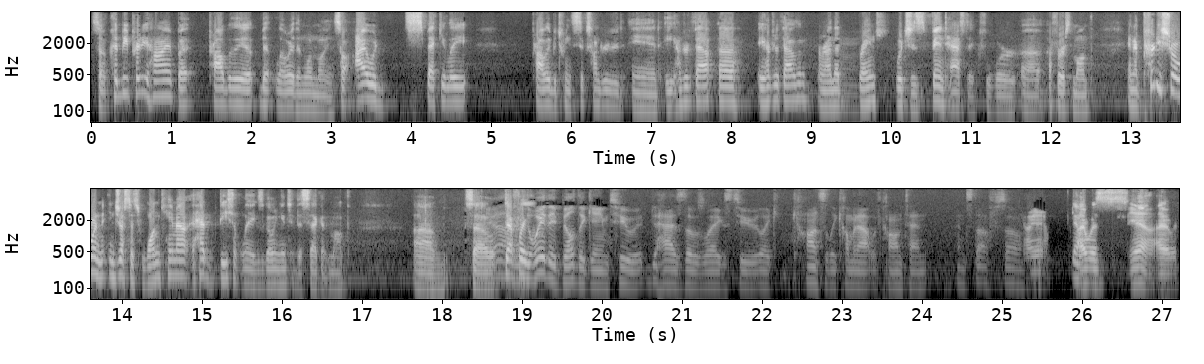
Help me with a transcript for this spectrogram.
So it could be pretty high, but probably a bit lower than 1 million. So I would speculate probably between 600 and 800,000 uh, 800,000 around that range, which is fantastic for uh, a first month. And I'm pretty sure when Injustice 1 came out, it had decent legs going into the second month. Um, so Yeah, I mean, definitely, the way they build the game too, it has those legs to like constantly coming out with content and stuff. So Oh yeah. Yeah. I was yeah, I would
